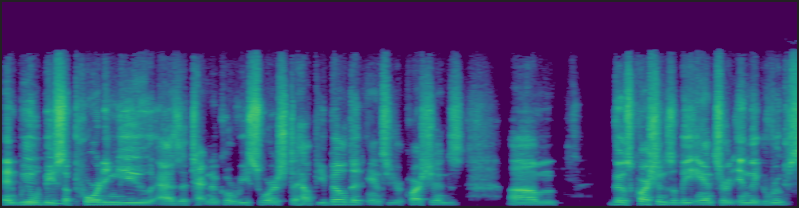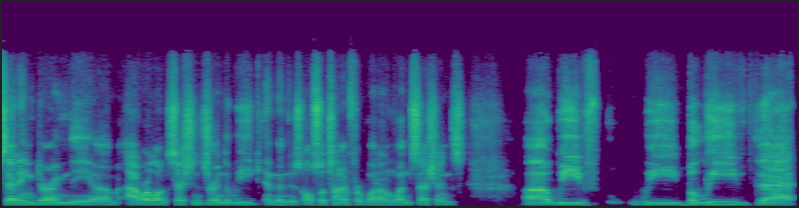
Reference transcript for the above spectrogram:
and we will mm-hmm. be supporting you as a technical resource to help you build it, answer your questions. Um, those questions will be answered in the group setting during the um, hour-long sessions during the week, and then there's also time for one-on-one sessions. Uh, we've we believe that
